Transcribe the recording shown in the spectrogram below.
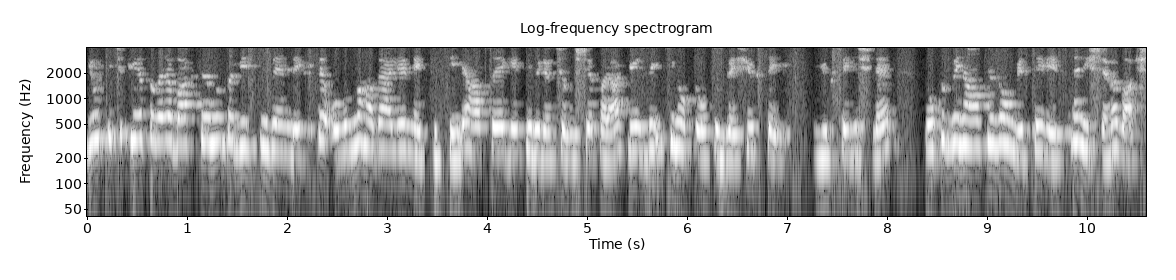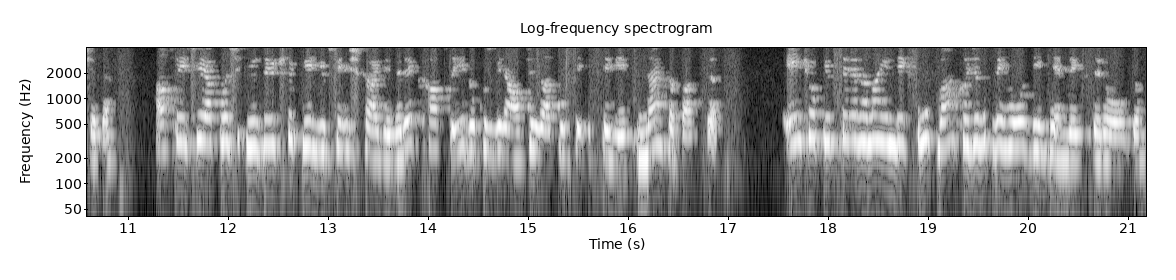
Yurt içi piyasalara baktığımızda BIST endeksi olumlu haberlerin etkisiyle haftaya gepli bir açılış yaparak %2.35 yükseliş, yükselişle 9611 seviyesinden işleme başladı. Hafta içi yaklaşık %3'lük bir yükseliş kaydederek haftayı 9668 seviyesinden kapattı. En çok yükselen ana indeksimiz bankacılık ve holding endeksleri oldu.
